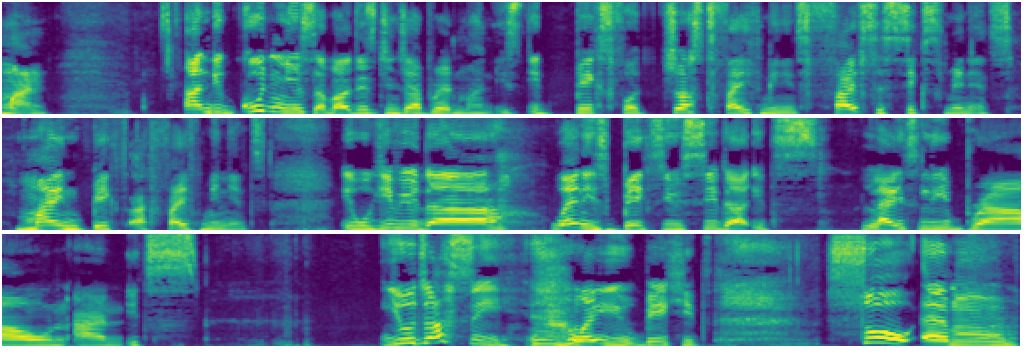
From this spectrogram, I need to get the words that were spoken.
man. And the good news about this gingerbread man is it bakes for just five minutes, five to six minutes. Mine baked at five minutes. It will give you the when it's baked, you see that it's lightly brown and it's you just see when you bake it. So um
